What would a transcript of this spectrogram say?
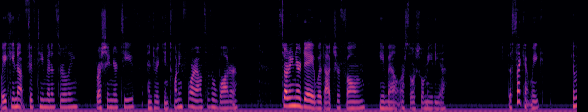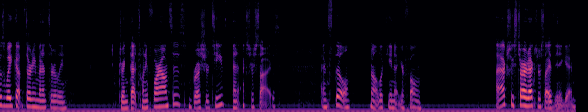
waking up 15 minutes early, brushing your teeth, and drinking 24 ounces of water, starting your day without your phone, email, or social media. The second week, it was wake up 30 minutes early, Drink that 24 ounces, brush your teeth, and exercise. And still not looking at your phone. I actually started exercising again.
